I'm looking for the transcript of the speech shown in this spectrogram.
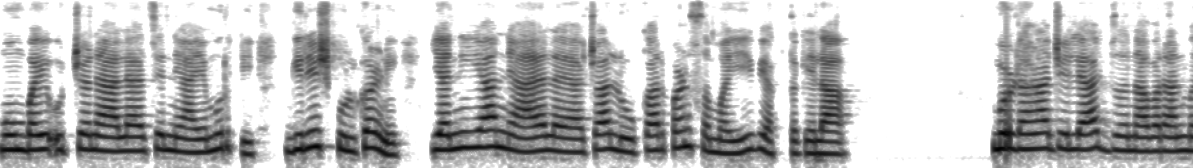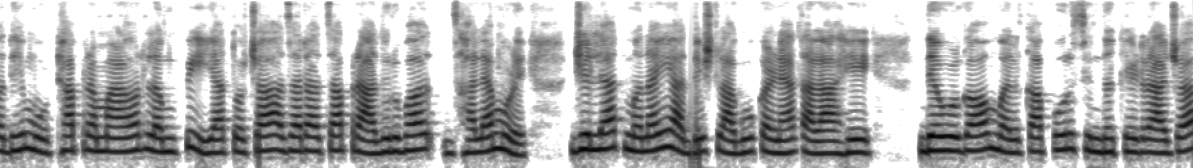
मुंबई उच्च न्यायालयाचे न्यायमूर्ती गिरीश कुलकर्णी यांनी या न्यायालयाच्या लोकार्पण समयी व्यक्त केला. बुलढाणा जिल्ह्यात जनावरांमध्ये मोठ्या प्रमाणावर लंपी या त्वचा आजाराचा प्रादुर्भाव झाल्यामुळे जिल्ह्यात मनाई आदेश लागू करण्यात आला आहे. देऊळगाव मलकापूर सिंदखेड राजा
